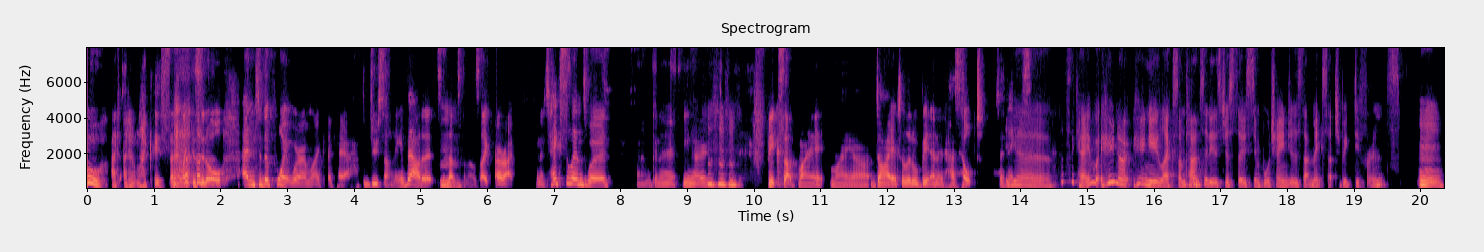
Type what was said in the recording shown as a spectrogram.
Oh, I, I don't like this. I don't like this at all. And to the point where I'm like, okay, I have to do something about it. So Mm. that's when I was like, all right, I'm going to take Selene's word and I'm going to, you know, fix up my my uh, diet a little bit, and it has helped. So thanks. yeah, that's okay. But who know who knew? Like sometimes it is just those simple changes that make such a big difference. Mm.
